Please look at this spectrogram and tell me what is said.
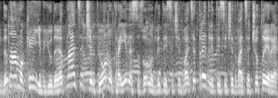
Динамо Київ Ю-19 чемпіон України сезону 2023-2024.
